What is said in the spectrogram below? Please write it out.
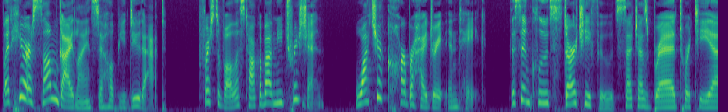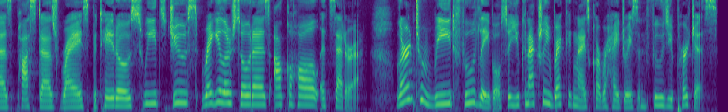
But here are some guidelines to help you do that. First of all, let's talk about nutrition. Watch your carbohydrate intake. This includes starchy foods such as bread, tortillas, pastas, rice, potatoes, sweets, juice, regular sodas, alcohol, etc. Learn to read food labels so you can actually recognize carbohydrates in foods you purchase.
